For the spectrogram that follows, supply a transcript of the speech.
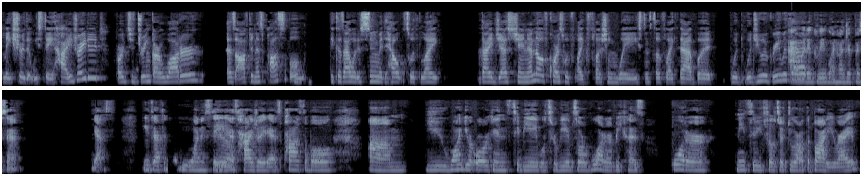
make sure that we stay hydrated or to drink our water as often as possible because I would assume it helps with like digestion. I know, of course, with like flushing waste and stuff like that, but would, would you agree with that? I would agree 100%. Yes. You definitely want to stay yeah. as hydrated as possible. Um, you want your organs to be able to reabsorb water because water needs to be filtered throughout the body, right?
